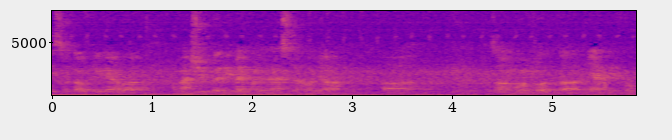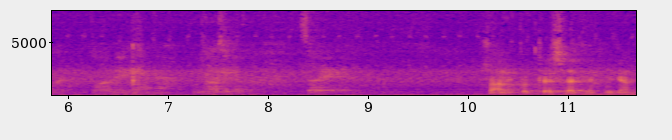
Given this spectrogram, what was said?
Észak-Afrikába, a másik pedig megmagyarázta, hogy a, a, az angol flotta nyerni fog Norvégiánál. Ugyanazokat a szövegeket. Közvetlenül, igen,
